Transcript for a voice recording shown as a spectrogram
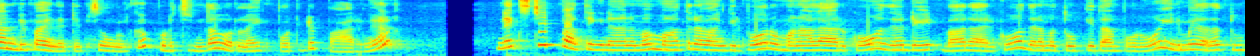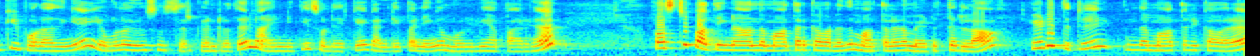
கண்டிப்பாக இந்த டிப்ஸ் உங்களுக்கு பிடிச்சிருந்தா ஒரு லைக் போட்டுட்டு பாருங்கள் நெக்ஸ்ட் டிப் பார்த்தீங்கன்னா நம்ம மாத்திரை வாங்கியிருப்போம். ரொம்ப நாளாக இருக்கும். அது டேட் பாராக இருக்கும். அதை நம்ம தூக்கி தான் போடுவோம். இனிமேல் அதை தூக்கி போடாதீங்க. எவ்வளோ யூஸஸ் இருக்குன்றது நான் இன்றைக்கி சொல்லியிருக்கேன். கண்டிப்பாக நீங்கள் முழுமையாக பாருங்கள் ஃபஸ்ட்டு பார்த்தீங்கன்னா அந்த மாத்திரை கவர் வந்து மாத்திரை நம்ம எடுத்துடலாம். எடுத்துட்டு இந்த மாத்திரை கவரை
